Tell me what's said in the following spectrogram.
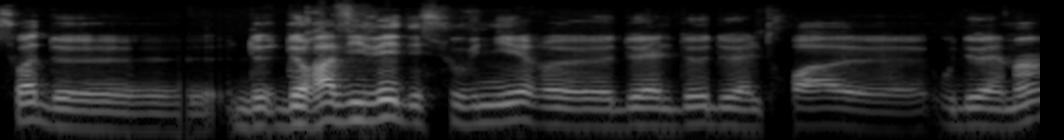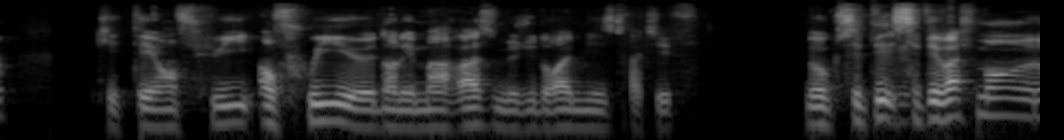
soit de, de, raviver des souvenirs euh, de L2, de L3 euh, ou de M1 qui étaient enfouis, enfouis euh, dans les marasmes du droit administratif. Donc c'était vachement,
